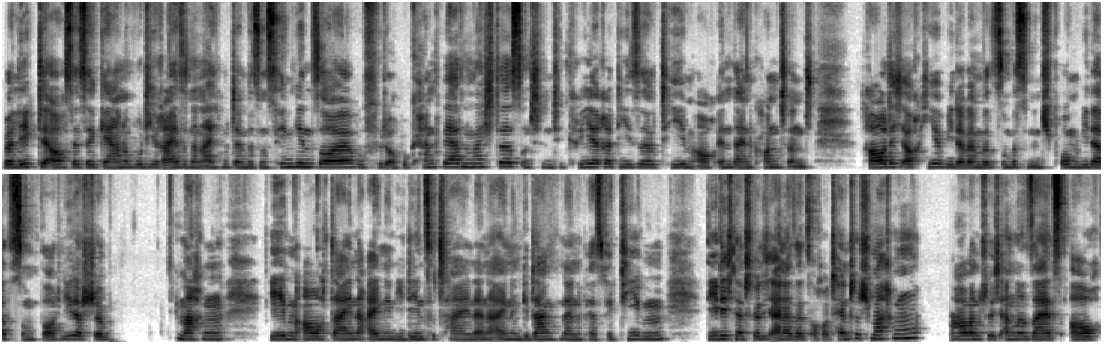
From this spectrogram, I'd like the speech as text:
Überleg dir auch sehr, sehr gerne, wo die Reise dann eigentlich mit deinem Business hingehen soll, wofür du auch bekannt werden möchtest und integriere diese Themen auch in deinen Content. Trau dich auch hier wieder, wenn wir so ein bisschen den Sprung wieder zum Thought Leadership machen, eben auch deine eigenen Ideen zu teilen, deine eigenen Gedanken, deine Perspektiven, die dich natürlich einerseits auch authentisch machen, aber natürlich andererseits auch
